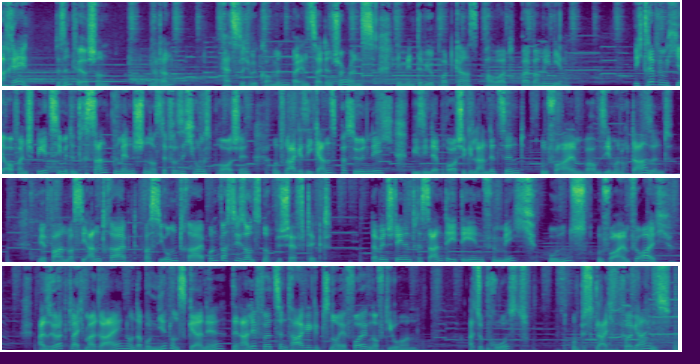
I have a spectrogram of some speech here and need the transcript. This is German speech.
Ach hey, da sind wir ja schon. Na dann, herzlich willkommen bei Inside Insurance, dem Interview-Podcast powered by Barminia. Ich treffe mich hier auf ein Spezi mit interessanten Menschen aus der Versicherungsbranche und frage sie ganz persönlich, wie sie in der Branche gelandet sind und vor allem, warum sie immer noch da sind. Wir erfahren, was sie antreibt, was sie umtreibt und was sie sonst noch beschäftigt. Dabei entstehen interessante Ideen für mich, uns und vor allem für euch. Also hört gleich mal rein und abonniert uns gerne, denn alle 14 Tage gibt es neue Folgen auf die Ohren. Also Prost und bis gleich in Folge 1.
